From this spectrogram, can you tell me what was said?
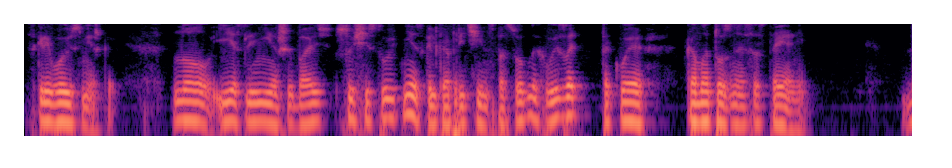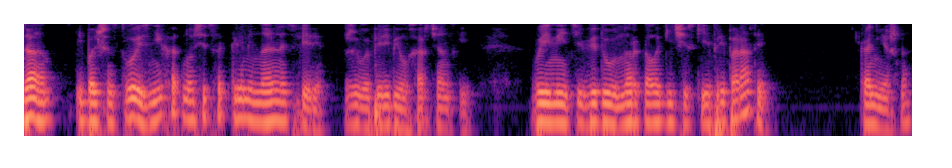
с кривой усмешкой. Но, если не ошибаюсь, существует несколько причин, способных вызвать такое коматозное состояние. Да, и большинство из них относится к криминальной сфере, живо перебил Харчанский. Вы имеете в виду наркологические препараты? Конечно.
